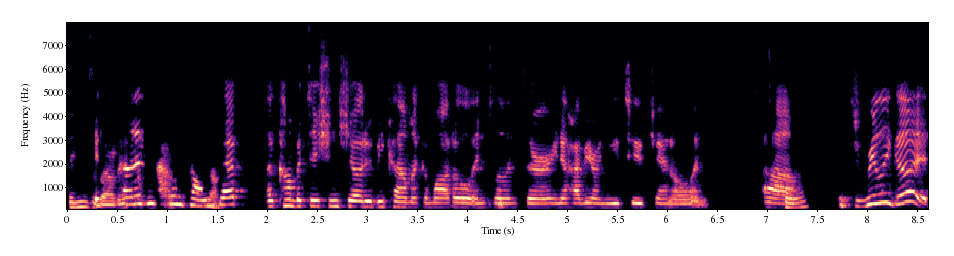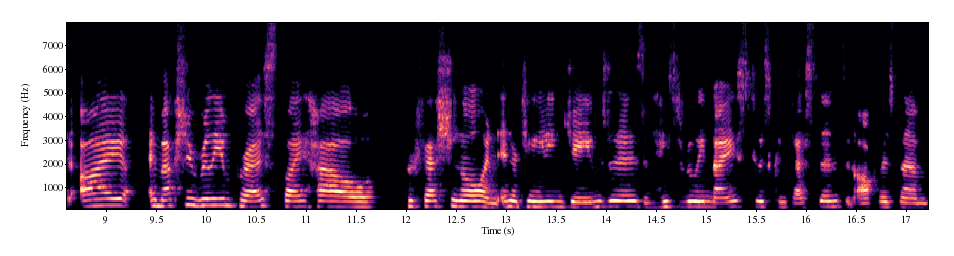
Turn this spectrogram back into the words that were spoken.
things It's about kind of it. the same concept, a competition show to become like a model influencer, you know, have your own YouTube channel and um, it's really good. I am actually really impressed by how professional and entertaining James is and he's really nice to his contestants and offers them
